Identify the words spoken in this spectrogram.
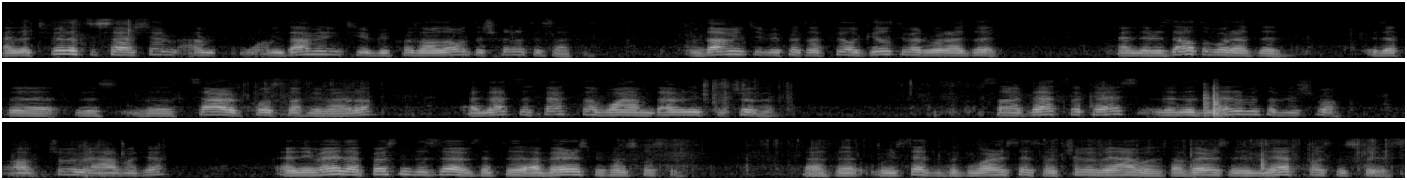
And the tefillah to say Hashem, I'm, I'm davening to you because I don't want the Shekhinah to suffer. I'm davening to you because I feel guilty about what I did. And the result of what I did is that the the, the tsar caused Kafimala, and that's the fact of why I'm davening to tshuva. So if that's the case, then there's an element of lishma, of tshuva me'ava here, and he made a person deserves that the averis becomes chusim. The, we said that the Gemara says for tshuva me'ava that averis is nefchos l'schuyas.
